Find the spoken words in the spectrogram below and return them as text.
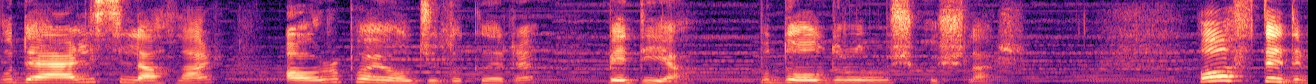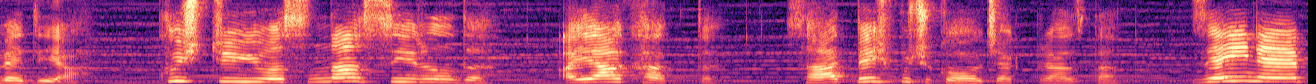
bu değerli silahlar, Avrupa yolculukları, Bedia, bu doldurulmuş kuşlar. Of dedi Bedia. Kuş tüyü yuvasından sıyrıldı. Ayağa kalktı. Saat beş buçuk olacak birazdan. Zeynep!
